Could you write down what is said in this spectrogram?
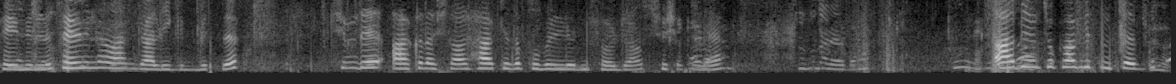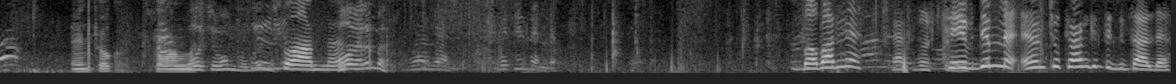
peynirli. Peynirli hemen geldiği gibi bitti. Şimdi arkadaşlar herkese pul soracağız. Şu şekilde. Tuzu da ver bana. Abi en çok hangisini sevdin? En çok soğanlı. Soğanlı. Kola verin mi? Babaanne sevdin mi? En çok hangisi güzeldi?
